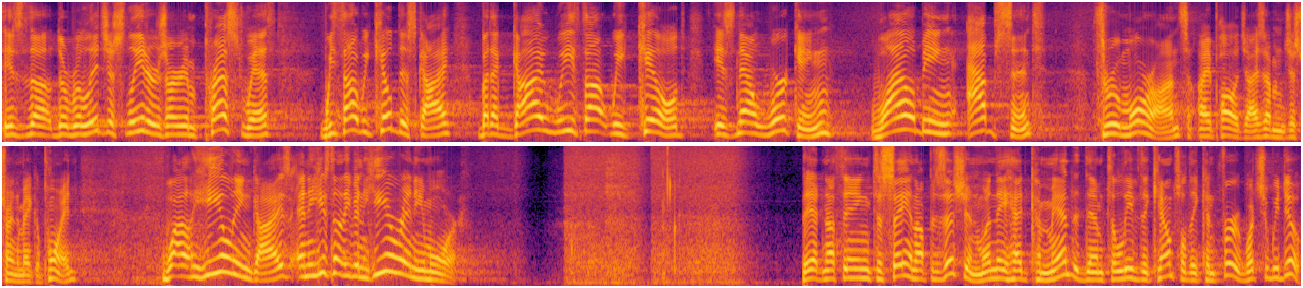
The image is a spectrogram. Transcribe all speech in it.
Is the, the religious leaders are impressed with, we thought we killed this guy, but a guy we thought we killed is now working while being absent through morons. I apologize, I'm just trying to make a point. While healing guys, and he's not even here anymore. They had nothing to say in opposition. When they had commanded them to leave the council, they conferred, What should we do?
